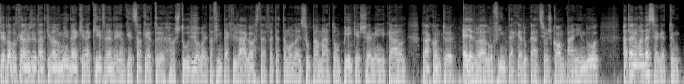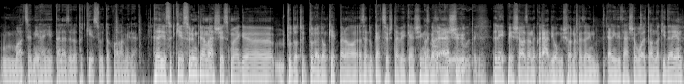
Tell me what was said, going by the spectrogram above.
Szép napot, kellemes délutánt kívánunk mindenkinek, két vendégem, két szakértő a stúdióban, itt a fintech világa, azt elfelejtettem mondani, Szupán Márton Pék és Reményi Káron Rakontőr egyedülálló fintech edukációs kampány indul. Hát erről már beszélgettünk, Marci, néhány héttel ezelőtt, hogy készültök valamire. Hát egyrészt, hogy készülünk rá, másrészt meg uh, tudod, hogy tulajdonképpen az edukációs tevékenységnek az, az első elindult, lépése az ennek a rádióműsornak az elindítása volt annak idején.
